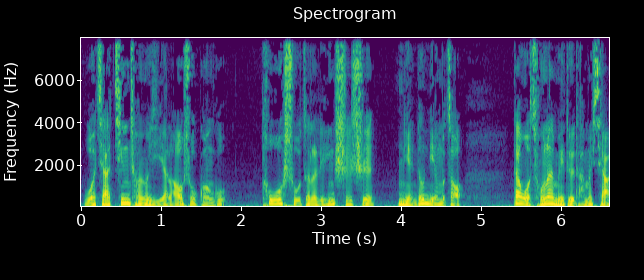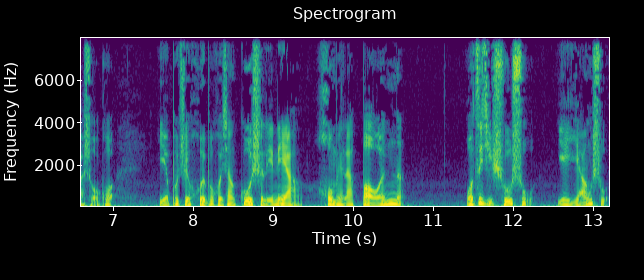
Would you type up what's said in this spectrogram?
我家经常有野老鼠光顾，偷我鼠子的零食吃，撵都撵不走。但我从来没对他们下手过，也不知会不会像故事里那样后面来报恩呢。我自己属鼠，也养鼠，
